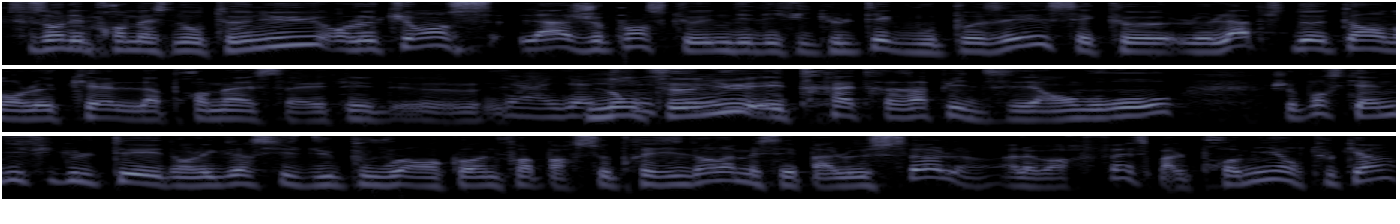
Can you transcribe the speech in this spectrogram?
ce sont des promesses non tenues. En l'occurrence, là, je pense qu'une des difficultés que vous posez, c'est que le laps de temps dans lequel la promesse a été euh, non tenue est très très rapide. C'est en gros, je pense qu'il y a une difficulté dans l'exercice du pouvoir, encore une fois, par ce président-là, mais ce n'est pas le seul à l'avoir fait, ce n'est pas le premier en tout cas,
